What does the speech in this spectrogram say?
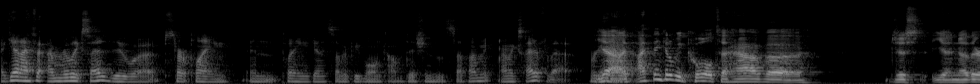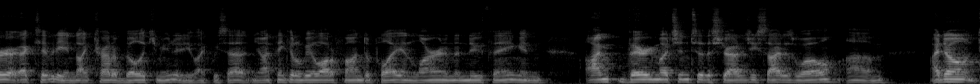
again, I th- I'm really excited to uh, start playing and playing against other people in competitions and stuff. I'm I'm excited for that. We're yeah, gonna- I, I think it'll be cool to have uh, just yeah, another activity and like try to build a community. Like we said, you know, I think it'll be a lot of fun to play and learn and a new thing. And I'm very much into the strategy side as well. Um, I don't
